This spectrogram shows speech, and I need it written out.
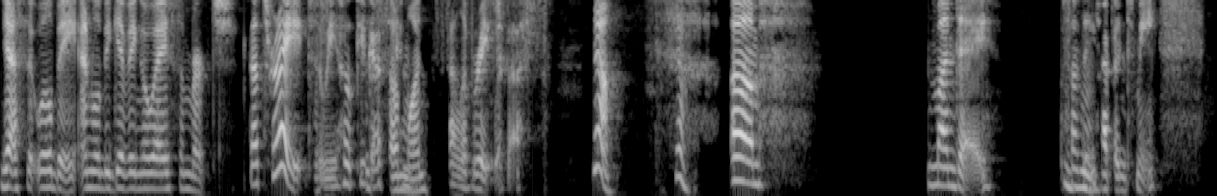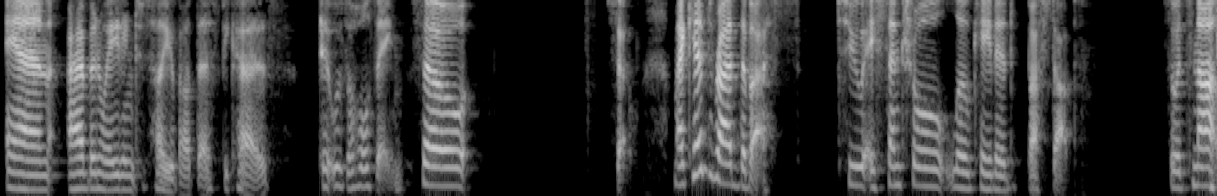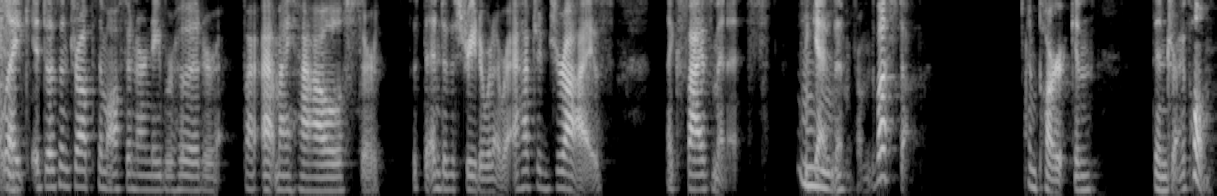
Yes, it will be. And we'll be giving away some merch. that's right so we hope you guys someone. can celebrate with us Yeah. Um monday something Mm-hmm. happened to me and i've been waiting to tell you about this because it was a whole thing so so my kids ride the bus to a central located bus stop so it's not Okay. like it doesn't drop them off in our neighborhood or at my house or at the end of the street or whatever i have to drive like five minutes to get Mhm. them from the bus stop and park and then drive home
